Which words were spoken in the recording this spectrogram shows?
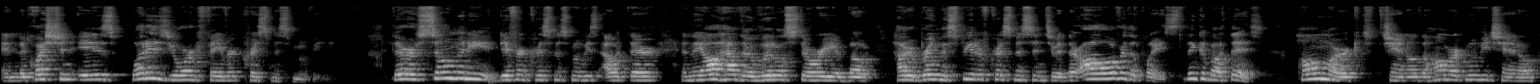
And the question is what is your favorite Christmas movie? There are so many different Christmas movies out there, and they all have their little story about how to bring the spirit of Christmas into it. They're all over the place. Think about this. Hallmark channel, the Hallmark movie channel,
